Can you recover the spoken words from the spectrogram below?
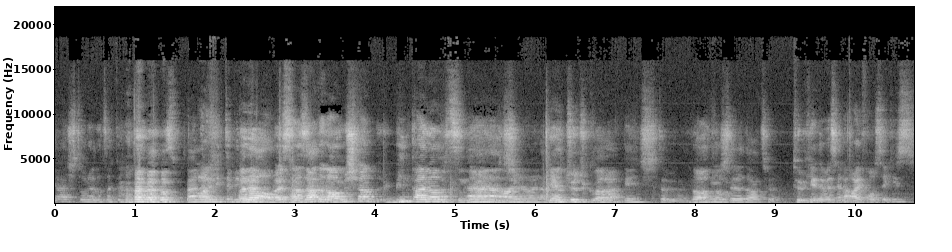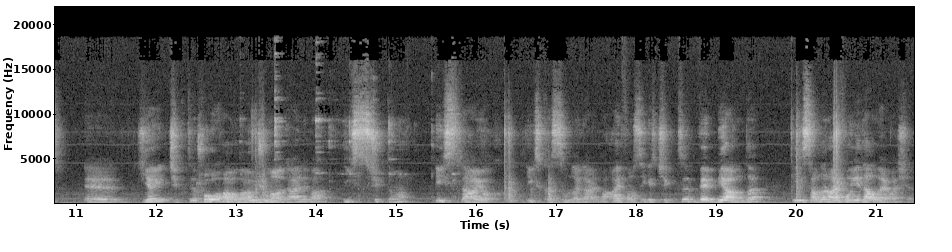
Ya işte oraya da takıldım. benle birlikte bir Hani, daha aldım. hani sen zaten almışken bin tane alırsın Ha, yani için. aynen aynen. Genç çocuklara. Genç tabii ben. Dağıtalım. Gençlere dağıtıyorum. Türkiye'de mesela iPhone 8 e, yayın çıktı. Çok Bu pahalı abi. Bu cuma galiba. X çıktı mı? X daha yok. X Kasım'da galiba. iPhone 8 çıktı ve bir anda insanlar iPhone 7 almaya başladı.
